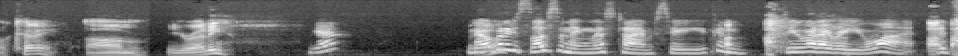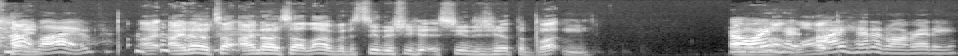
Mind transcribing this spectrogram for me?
Okay. Um, you ready? Yeah. Nobody's listening this time, so you can do whatever you want. I- It's not I- live. I, I know it's I know it's not live, but as soon as you hit, as soon as you hit the button, Oh, I hit. live. I hit it already.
